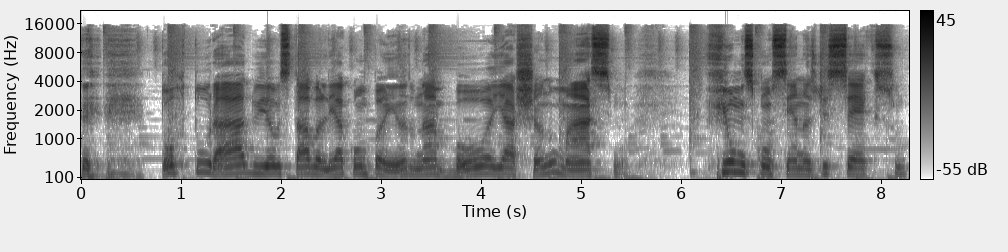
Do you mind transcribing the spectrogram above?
torturado e eu estava ali acompanhando na boa e achando o máximo. Filmes com cenas de sexo.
